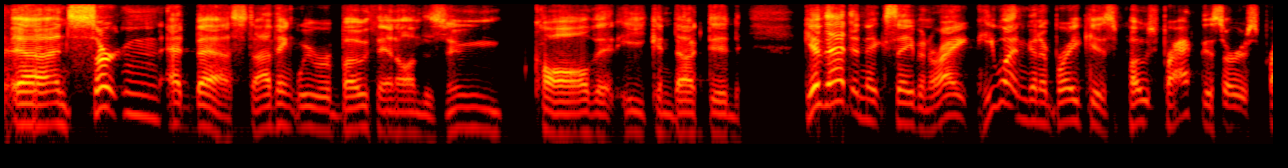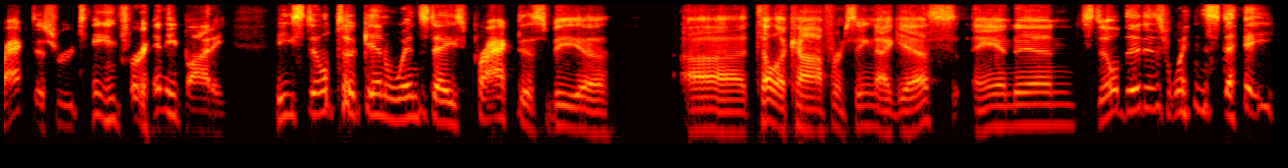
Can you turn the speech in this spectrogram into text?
Uh, uncertain at best. I think we were both in on the Zoom call that he conducted. Give that to Nick Saban, right? He wasn't going to break his post practice or his practice routine for anybody. He still took in Wednesday's practice via uh, teleconferencing, I guess, and then still did his Wednesday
